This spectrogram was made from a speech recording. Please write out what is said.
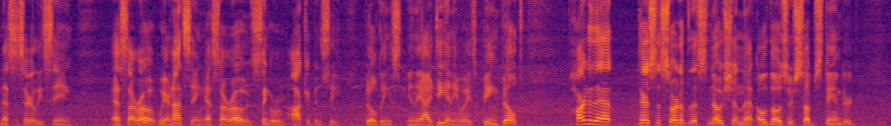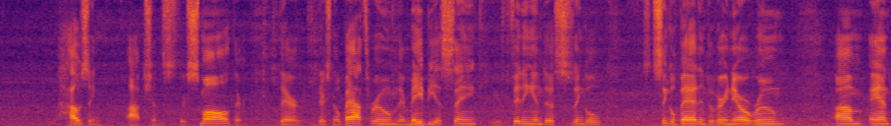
necessarily seeing SRO. We are not seeing SROs, single room occupancy buildings in the ID, anyways, being built. Part of that, there's a sort of this notion that oh, those are substandard housing options. They're small. They're they're, there's no bathroom. There may be a sink. You're fitting into a single single bed into a very narrow room, um, and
